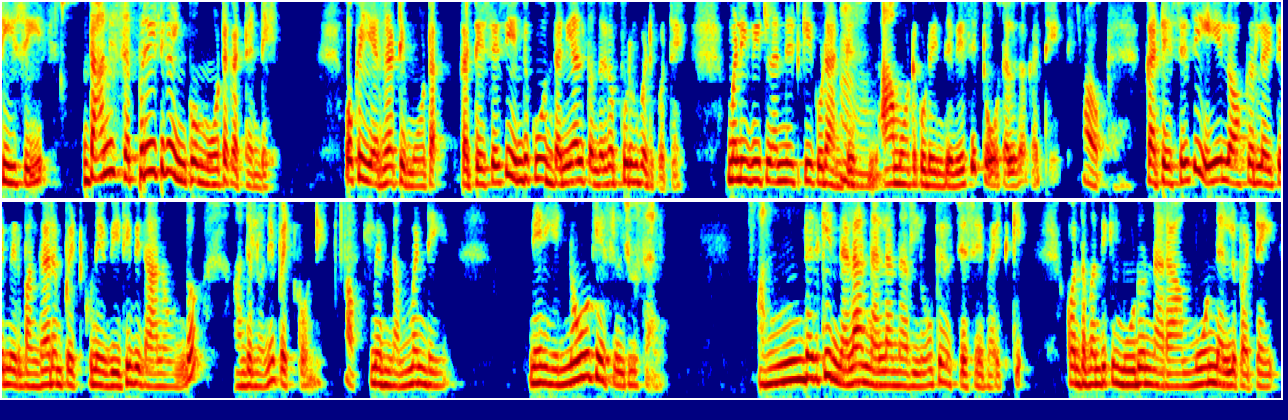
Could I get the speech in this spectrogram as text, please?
తీసి దాన్ని సెపరేట్గా ఇంకో మూట కట్టండి. ఒక ఎర్రటి మూట కట్టేసేసి ఎందుకు ధనియాలు తొందరగా పురుగు పడిపోతాయి మళ్ళీ వీటిలన్నిటికీ కూడా అంటేస్తుంది. ఆ మూట కూడా ఇందే వేసి టోటల్గా కట్టేయండి. ఓకే. కట్టేసేసి ఏ లాకర్లో అయితే మీరు బంగారం పెట్టుకునే విధి విధానం ఉందో అందులోనే పెట్టుకోండి. ఓకే. మీరు నమ్మండి. నేను ఎన్నో కేసులు చూశాను. అందరికీ నెల నెలన్నర లోపే వచ్చేసాయి బయటికి. కొంతమందికి మూడున్నర మూడు నెలలు పట్టాయి.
